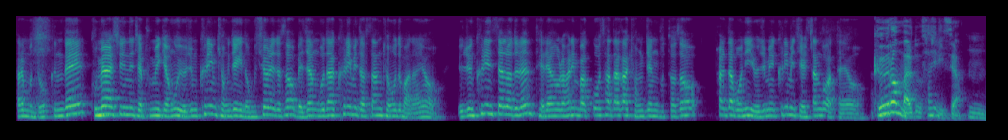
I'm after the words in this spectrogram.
다른 분도. 근데 구매할 수 있는 제품의 경우 요즘 크림 경쟁이 너무 치열해져서 매장보다 크림이 더 싼 경우도 많아요. 요즘 크림 셀러들은 대량으로 할인받고 사다가 경쟁 붙어서 팔다 보니 요즘엔 크림이 제일 싼 것 같아요. 그런 말도 사실 있어요. 음.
